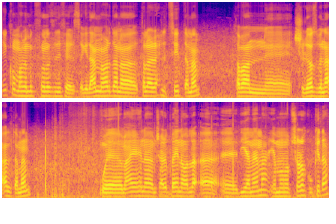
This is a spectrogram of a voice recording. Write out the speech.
عليكم أهلا بكم في قناة فارس. يا جدعان النهارده أنا طالع رحلة صيد تمام؟ طبعا آه، شرياز بنقل تمام؟ ومعايا هنا مش عارف باينة ولا لأ آه، دي يمامة يمامة بشرك وكده.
